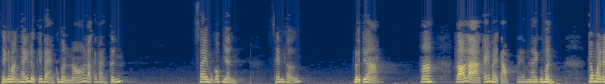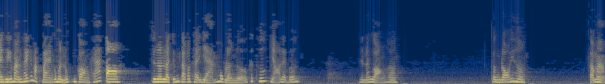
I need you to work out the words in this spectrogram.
Thì các bạn thấy được cái bàn của mình nó là cái bàn kính. Xoay một góc nhìn xem thử. Được chưa ạ? Ha đó là cái bài tập ngày hôm nay của mình. Trong bài này thì các bạn thấy cái mặt bàn của mình nó cũng còn khá to cho nên là chúng ta có thể giảm một lần nữa kích thước nhỏ lại bớt để nó gọn hơn cân đối hơn phẩm ạ à.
